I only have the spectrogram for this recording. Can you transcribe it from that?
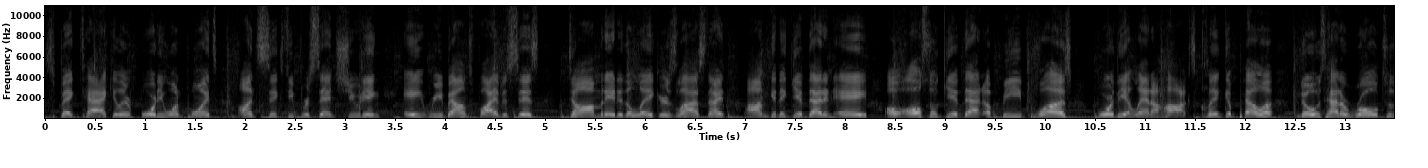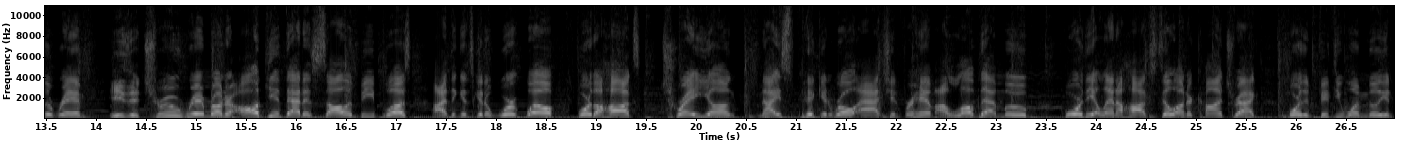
spectacular, 41 points on 60% shooting, eight rebounds, five assists, dominated the Lakers last night. I'm gonna give that an A. I'll also give that a B plus for the Atlanta Hawks. Clint Capela knows how to roll to the rim. He's a true rim runner. I'll give that a solid B plus. I think it's going to work well for the Hawks. Trae Young, nice pick and roll action for him. I love that move for the Atlanta Hawks. Still under contract, more than $51 million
